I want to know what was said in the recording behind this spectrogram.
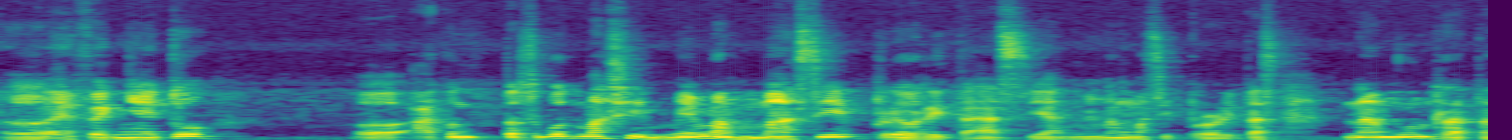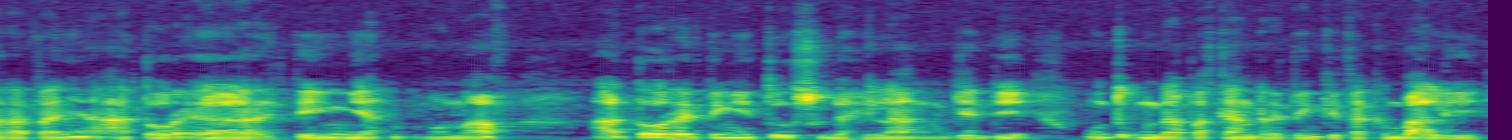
uh, efeknya itu uh, akun tersebut masih memang masih prioritas ya memang masih prioritas. Namun rata-ratanya atau uh, rating ya mohon maaf atau rating itu sudah hilang. Jadi untuk mendapatkan rating kita kembali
